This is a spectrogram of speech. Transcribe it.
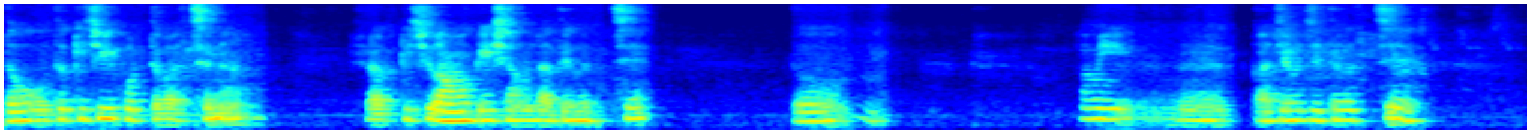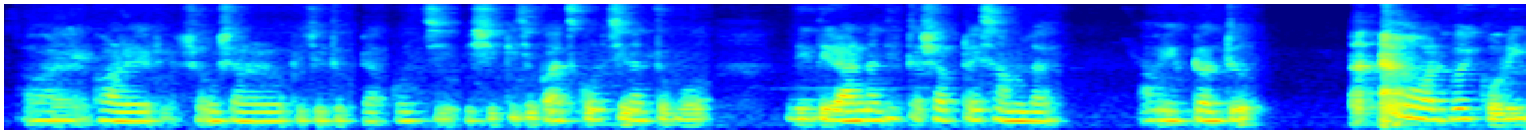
তো ও তো কিছুই করতে পারছে না। সব কিছু আমাকেই সামলাতে হচ্ছে। তো আমি কাজেও যেতে হচ্ছে। আবার ঘরের সংসারেরও কিছু টুকটাক করছি। বেশি কিছু কাজ করছি না, তবুও দিদি রান্নার দিকটা সবটাই সামলায়। আমি একটু একটু অল্পই করি।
